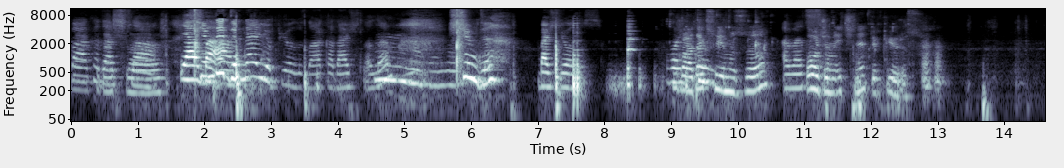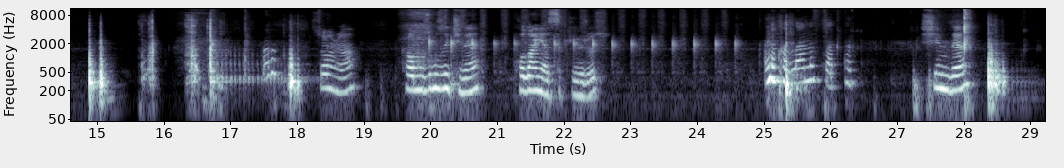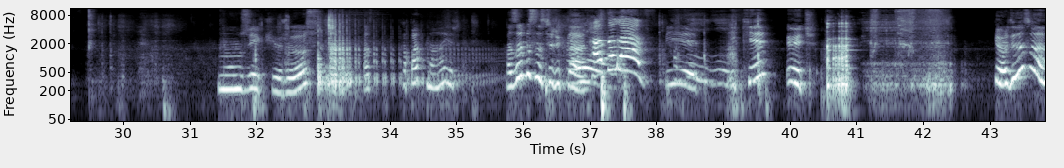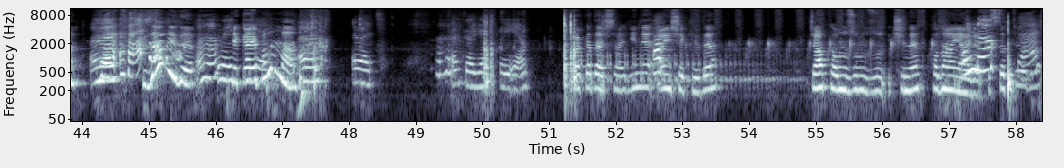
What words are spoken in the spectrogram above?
Merhaba arkadaşlar. Merhaba. Şimdi deney yapıyoruz arkadaşlarım. Şimdi başlıyoruz. Bir bardak suyumuzu Evet. borcamın içine döküyoruz. Sonra kavanozumuzun içine kolonya sıkıyoruz. Anne kollarını sattın. Şimdi mumumuzu yakıyoruz. Bak, kapatma hayır. Hazır mısınız çocuklar? Hazırız. Bir, iki, üç. Gördünüz mü? Evet. Güzel miydi? Evet. Tekrar yapalım mı? Evet. Evet. Tekrar yapayım. Arkadaşlar yine aynı şekilde cam kavanozumuzun içine kolonyayla ıslatıyoruz.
